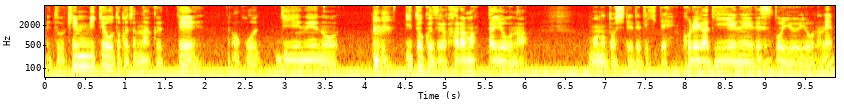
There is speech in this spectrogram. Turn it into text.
えっと、顕微鏡とかじゃなくて、なんかこう DNA の 糸くずが絡まったようなものとして出てきて、これが DNA ですというようなね、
